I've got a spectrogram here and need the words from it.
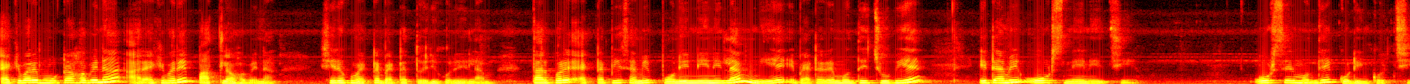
একেবারে মোটা হবে না আর একেবারে পাতলা হবে না। সেরকম একটা ব্যাটার তৈরি করে নিলাম। তারপরে একটা পিস আমি পনির নিয়ে নিলাম, নিয়ে ব্যাটারের মধ্যে চুবিয়ে এটা আমি ওটস নিয়ে নিয়েছি। ওটসের মধ্যে কোডিং করছি।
